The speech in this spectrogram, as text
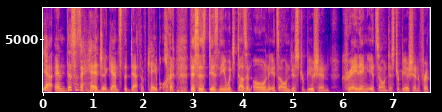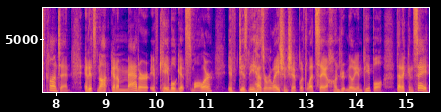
Yeah, and this is a hedge against the death of cable. this is Disney, which doesn't own its own distribution, creating its own distribution for its content. And it's not going to matter if cable gets smaller, if Disney has a relationship with, let's say, 100 million people, that it can say,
